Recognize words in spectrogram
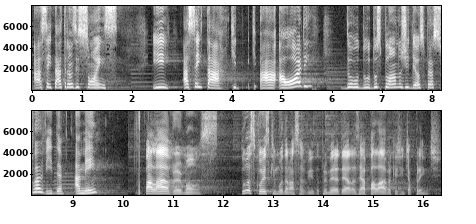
a aceitar transições e aceitar que, a, a ordem do, do, dos planos de Deus para a sua vida. Amém? Palavra, irmãos duas coisas que mudam a nossa vida. A primeira delas é a palavra que a gente aprende.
